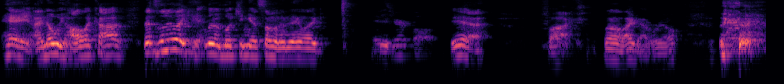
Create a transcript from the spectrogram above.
Hey, I know we Holocaust. That's literally like Hitler looking at someone and being like, it's your fault. "Yeah, fuck." Well, I got real.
